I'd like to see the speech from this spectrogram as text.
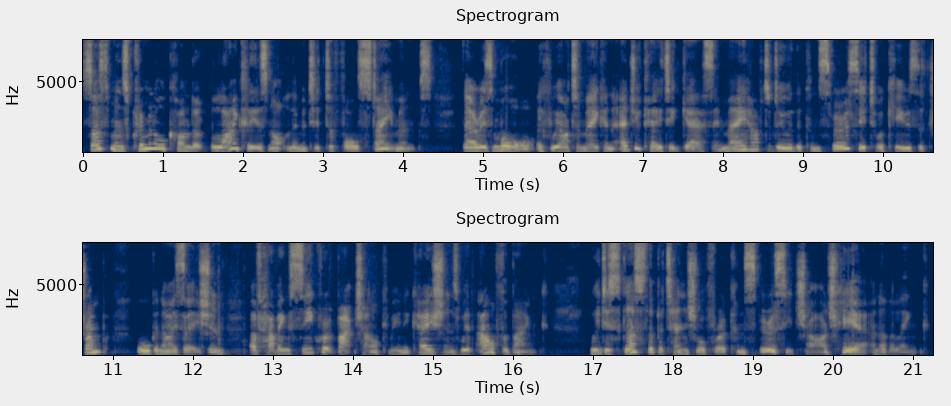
Sussmann's criminal conduct likely is not limited to false statements. There is more. If we are to make an educated guess, it may have to do with the conspiracy to accuse the Trump organization of having secret backchannel communications with Alfa Bank. We discuss the potential for a conspiracy charge here, another link.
